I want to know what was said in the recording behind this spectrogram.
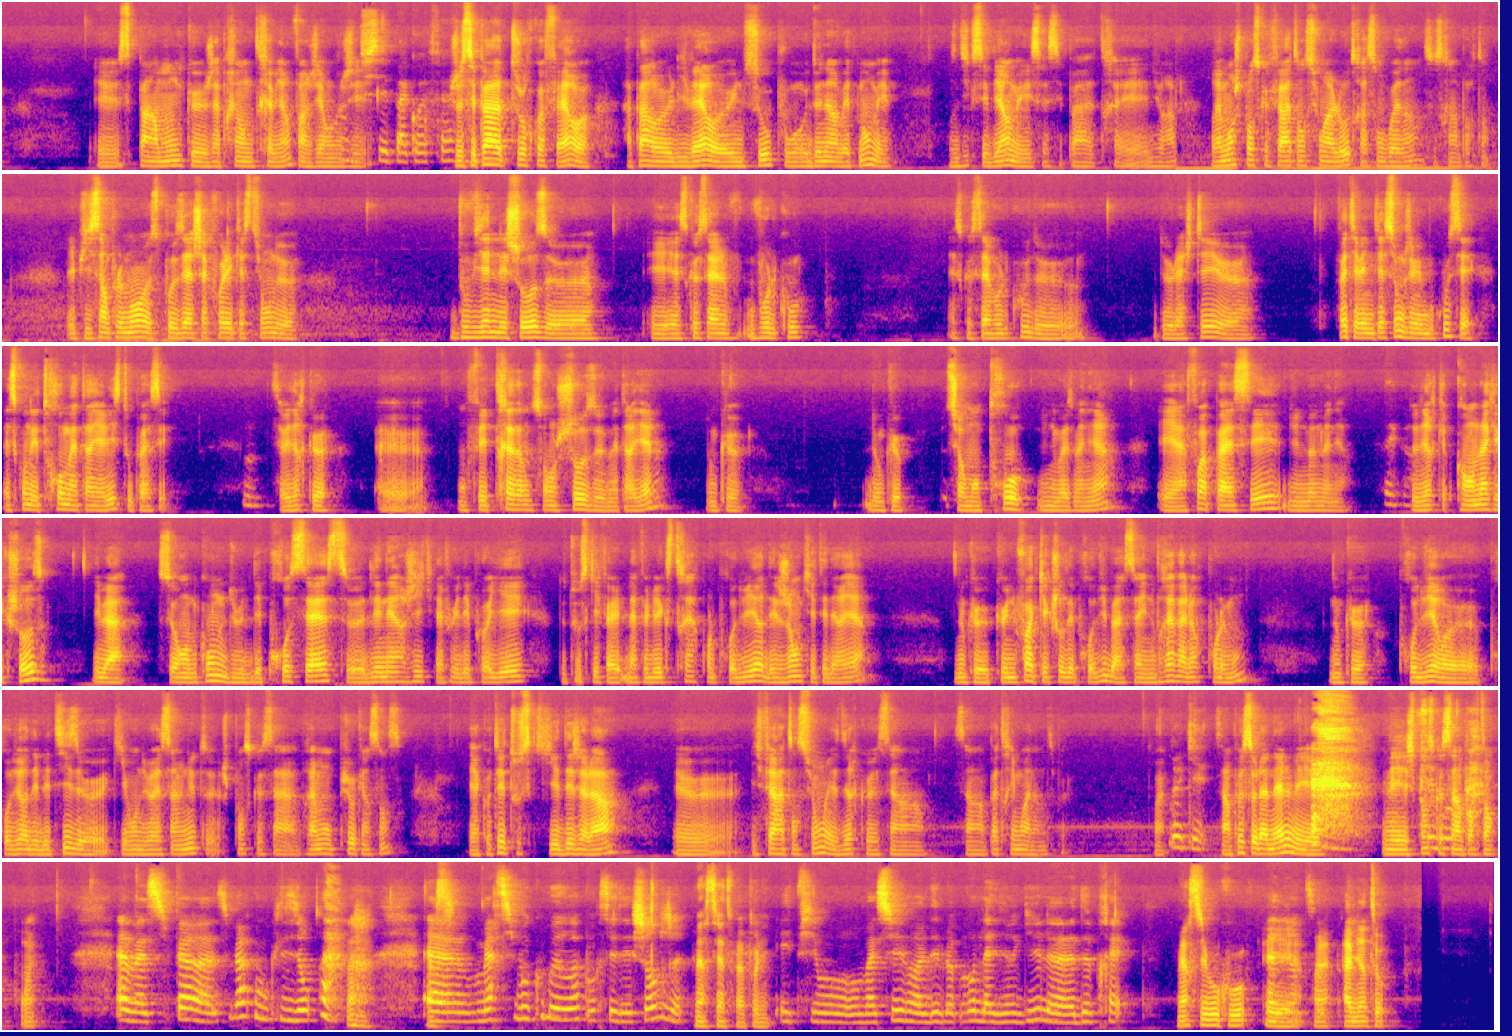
c'est pas un monde que j'appréhende très bien. Enfin, j'ai, sais pas quoi faire. Je sais pas toujours quoi faire, euh, à part euh, l'hiver, euh, une soupe ou donner un vêtement, mais on se dit que c'est bien, mais ça, c'est pas très durable. Vraiment, je pense que faire attention à l'autre, à son voisin, ce serait important. Et puis simplement se poser à chaque fois les questions de d'où viennent les choses et est-ce que ça vaut le coup? Est-ce que ça vaut le coup de, de l'acheter En fait, il y avait une question que j'aimais beaucoup, c'est est-ce qu'on est trop matérialiste ou pas assez? Mm. Ça veut dire que euh, on fait très attention aux choses matérielles, donc, euh, donc euh, sûrement trop d'une mauvaise manière, et à la fois pas assez d'une bonne manière. C'est-à-dire que quand on a quelque chose, et eh ben, se rendre compte des process, de l'énergie qu'il a fallu déployer, de tout ce qu'il a fallu extraire pour le produire, des gens qui étaient derrière. Donc qu'une fois que quelque chose est produit, bah, ça a une vraie valeur pour le monde. Donc produire, euh, produire des bêtises euh, qui vont durer 5 minutes, je pense que ça a vraiment plus aucun sens. Et à côté, tout ce qui est déjà là, euh, y faire attention et se dire que c'est un, un, patrimoine un petit peu. Ouais. C'est un peu solennel, mais, mais je pense que c'est important. Ouais. Ah bah super, super conclusion. merci. merci. beaucoup Benoît pour ces échanges. Merci à toi Pauline. Et puis on, on va suivre le développement de la virgule de près. Merci beaucoup et voilà, à bientôt.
